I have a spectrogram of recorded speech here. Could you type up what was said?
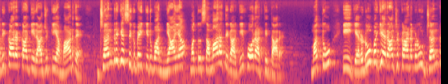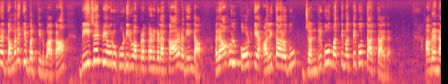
ಅಧಿಕಾರಕ್ಕಾಗಿ ರಾಜಕೀಯ ಮಾಡದೆ ಜನರಿಗೆ ಸಿಗಬೇಕಿರುವ ನ್ಯಾಯ ಮತ್ತು ಸಮಾನತೆಗಾಗಿ ಹೋರಾಡ್ತಿದ್ದಾರೆ. ಮತ್ತು ಈ ಎರಡೂ ಬಗೆಯ ರಾಜಕಾರಣಗಳು ಜನರ ಗಮನಕ್ಕೆ ಬರ್ತಿರುವಾಗ ಬಿಜೆಪಿಯವರು ಹೂಡಿರುವ ಪ್ರಕರಣಗಳ ಕಾರಣದಿಂದ ರಾಹುಲ್ ಕೋರ್ಟ್ಗೆ ಅಲಿತಾರೋದು ಜನರಿಗೂ ಮತ್ತೆ ಮತ್ತೆ ಗೊತ್ತಾಗ್ತಾ ಇದೆ. ಅವರನ್ನ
